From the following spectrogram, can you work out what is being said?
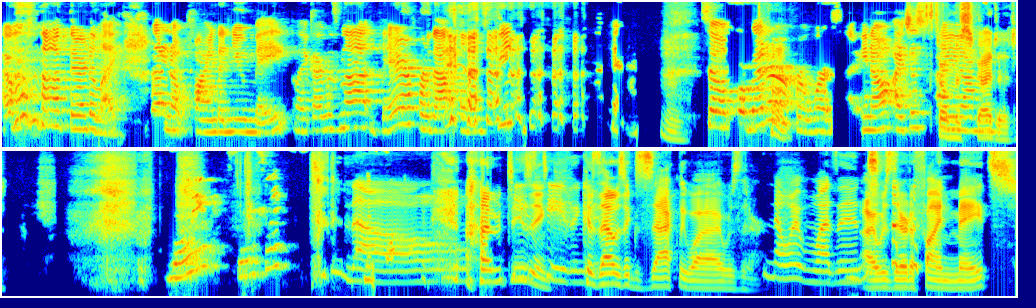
I was not there to like, I don't know, find a new mate. Like I was not there for that whole scene. Mm. So for better Huh. or for worse, you know, I just So I, um, misguided. really seriously. No, I'm teasing teasing because that was exactly why I was there. no, it wasn't. I was there to find mates,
